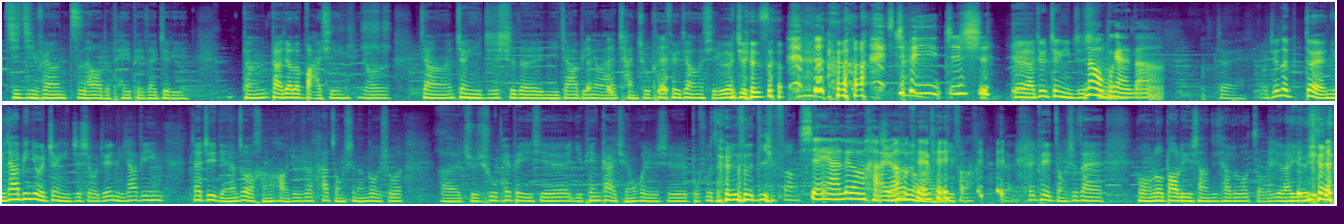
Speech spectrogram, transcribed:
激进、非常自傲的佩佩在这里当大家的靶心，有这样正义之师的女嘉宾来 铲除佩佩这样的邪恶角色。正义之师，对啊，就是正义之师。那我不。敢当。对，我觉得对女嘉宾就是正义之师。我觉得女嘉宾在这一点上做的很好，就是说她总是能够说，呃，指出佩佩一些以偏概全或者是不负责任的地方。悬崖勒马，然后佩佩，的地方，对，佩佩总是在网络暴力上这条路走得越来越远。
